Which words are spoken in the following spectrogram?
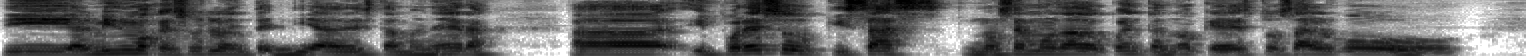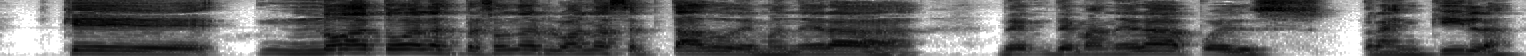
Y el mismo Jesús lo entendía de esta manera. Ah, y por eso quizás nos hemos dado cuenta, ¿no? Que esto es algo que no a todas las personas lo han aceptado de manera, de, manera pues tranquila.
